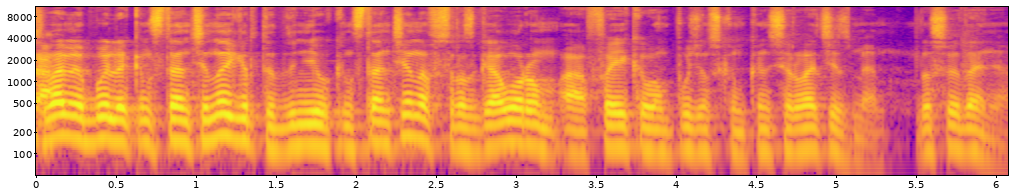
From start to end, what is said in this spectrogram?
с вами были Константин Эгерт и Даниил Константинов с разговором о фейковом путинском консерватизме. До свидания.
